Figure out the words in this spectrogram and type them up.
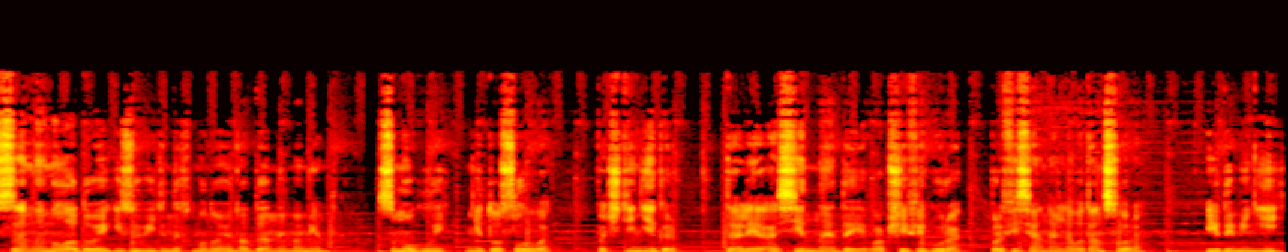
Самый молодой из увиденных мною на данный момент, смуглый, не то слово, почти негр, талия осинная, да и вообще фигура профессионального танцора. И Доминей,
